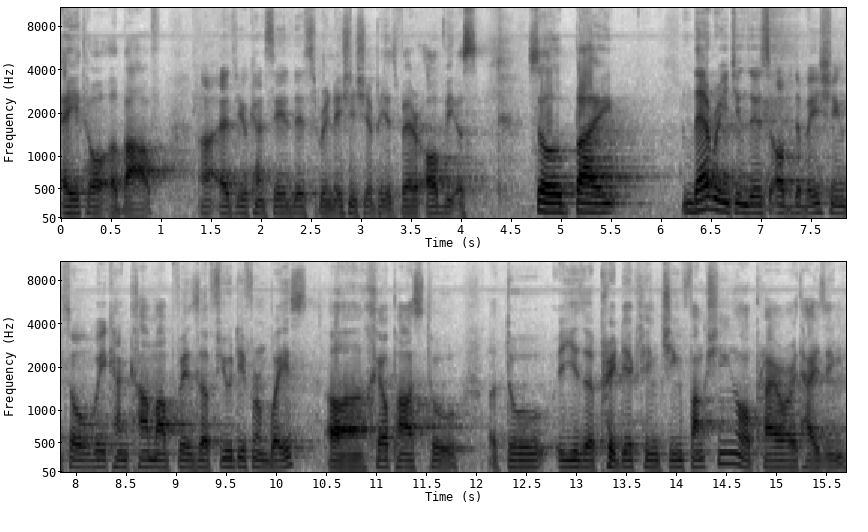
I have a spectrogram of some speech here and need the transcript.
8 or above. Uh, as you can see, this relationship is very obvious. So by leveraging this observation, so we can come up with a few different ways, uh, help us to do either predicting gene function or prioritizing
